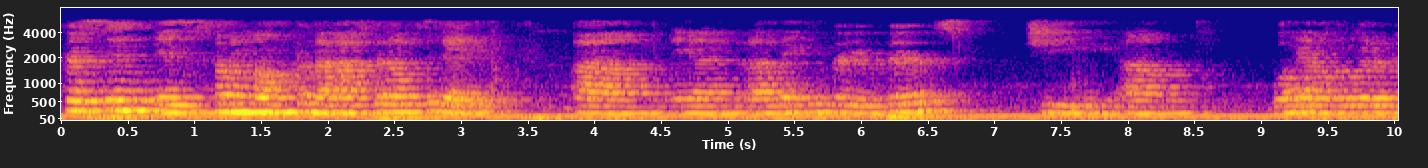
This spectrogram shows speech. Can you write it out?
Kristen is coming home from the hospital today. Um, she um, will have a little bit of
